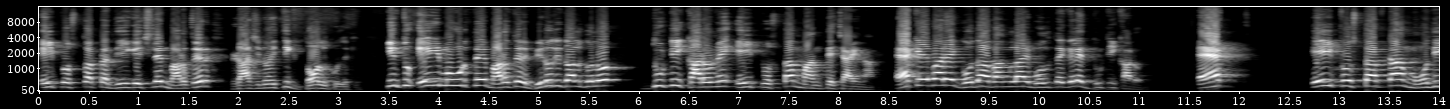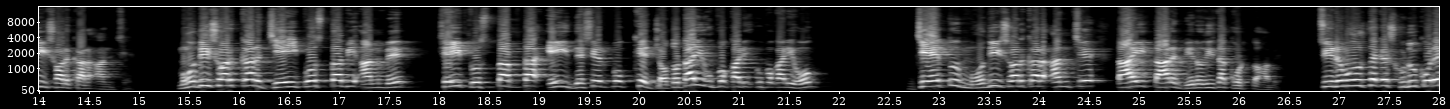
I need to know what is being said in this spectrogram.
এই প্রস্তাবটা দিয়ে গেছিলেন ভারতের রাজনৈতিক দলগুলোকে। কিন্তু এই মুহূর্তে ভারতের বিরোধী দলগুলো দুটি কারণে এই প্রস্তাব মানতে চায় না। একেবারে গোদা বাংলায় বলতে গেলে দুটি কারণ। এক, এই প্রস্তাবটা মোদী সরকার আনছে। মোদী সরকার যেই প্রস্তাবই আনবে সেই প্রস্তাবটা এই দেশের পক্ষে যতটাই উপকারী উপকারী হোক, যেহেতু মোদী সরকার আনছে, তাই তার বিরোধিতা করতে হবে। তৃণমূল থেকে শুরু করে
